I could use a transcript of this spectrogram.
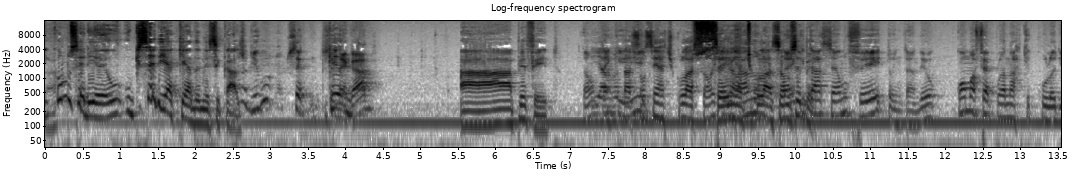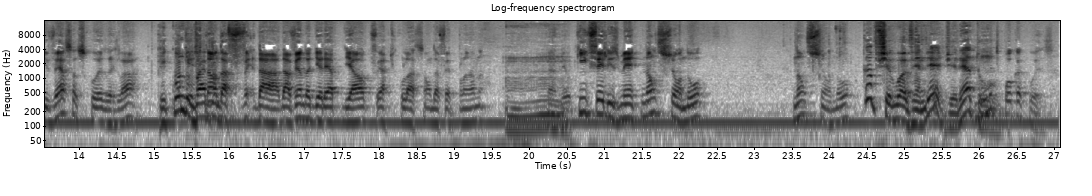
E tá? como seria? O, o, que seria a queda nesse caso? Eu digo, ser, ser negado. Ah, perfeito. Então, e a votação sem articulação sem articulação tem que está sendo feito, entendeu? Como a FEPLAN articula diversas coisas lá, que quando vai da, da, da, venda direta de álcool foi articulação da FEPLANA. Hum entendeu? Que infelizmente não funcionou. Não funcionou. O campo chegou a vender direto? Muito pouca coisa.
